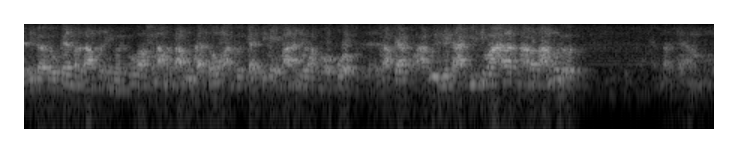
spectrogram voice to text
Jadi kalau kan bertamu nih gue, aku nama tamu gak tau, aku gak di keimanan di orang popo. Tapi aku aku di tradisi waras, nama tamu yo. Nah jamu.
